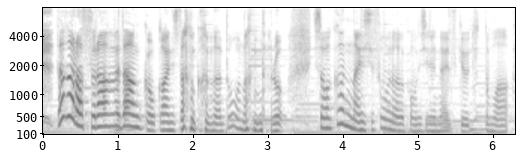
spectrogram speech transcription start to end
だから「スラムダンクを感じたのかな？どうなんだろう？ちょっと分かんないしそうなのかもしれないですけどちょっとまあ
